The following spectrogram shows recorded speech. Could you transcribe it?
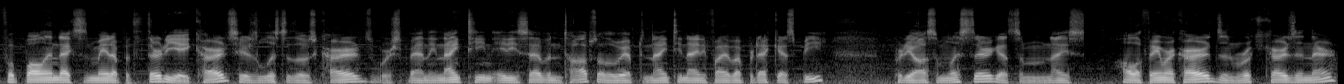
Football index is made up of 38 cards. Here's a list of those cards. We're spanning 1987 Topps all the way up to 1995 Upper Deck SP. Pretty awesome list there. Got some nice Hall of Famer cards and rookie cards in there.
